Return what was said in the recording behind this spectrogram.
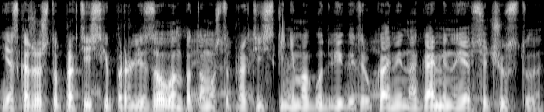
Я скажу, что практически парализован, потому что практически не могу двигать руками и ногами, но я все чувствую.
